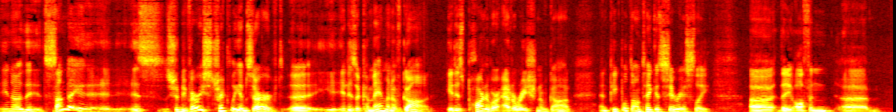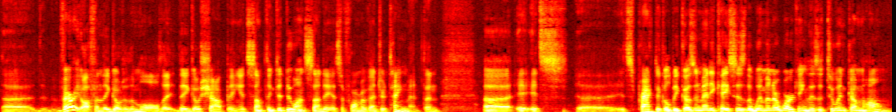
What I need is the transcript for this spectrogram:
you know the Sunday is should be very strictly observed. Uh, it is a commandment of God. It is part of our adoration of God, and people don't take it seriously. Uh, they often, uh, uh, very often, they go to the mall. They they go shopping. It's something to do on Sunday. It's a form of entertainment, and uh, it, it's it's practical because in many cases the women are working. There's a two income home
